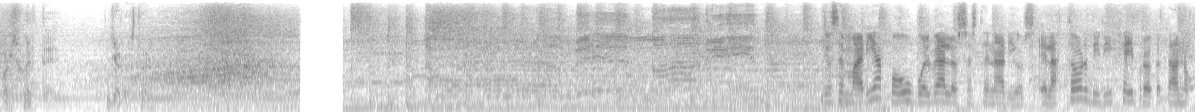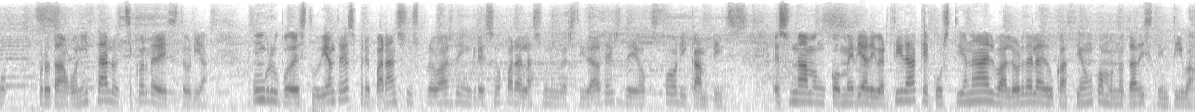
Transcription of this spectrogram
Por suerte, yo lo estoy. Josep María Pou vuelve a los escenarios. El actor dirige y protagoniza Los chicos de la historia. Un grupo de estudiantes preparan sus pruebas de ingreso para las universidades de Oxford y Cambridge. Es una comedia divertida que cuestiona el valor de la educación como nota distintiva.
